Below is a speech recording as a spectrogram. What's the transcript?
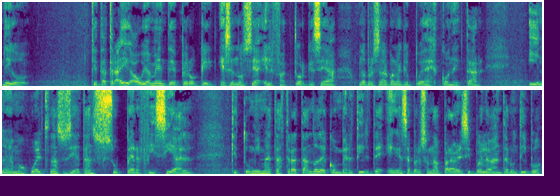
digo, que te atraiga, obviamente, pero que ese no sea el factor, que sea una persona con la que puedes conectar y nos hemos vuelto una sociedad tan superficial que tú misma estás tratando de convertirte en esa persona para ver si puedes levantar un tipo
